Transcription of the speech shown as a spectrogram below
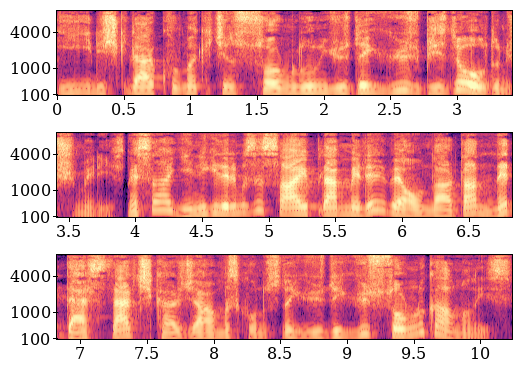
iyi ilişkiler kurmak için sorumluluğun yüzde yüz bizde olduğunu düşünmeliyiz. Mesela yenilgilerimizi sahiplenmeli ve onlardan ne dersler çıkaracağımız konusunda yüzde yüz sorumluluk almalıyız.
